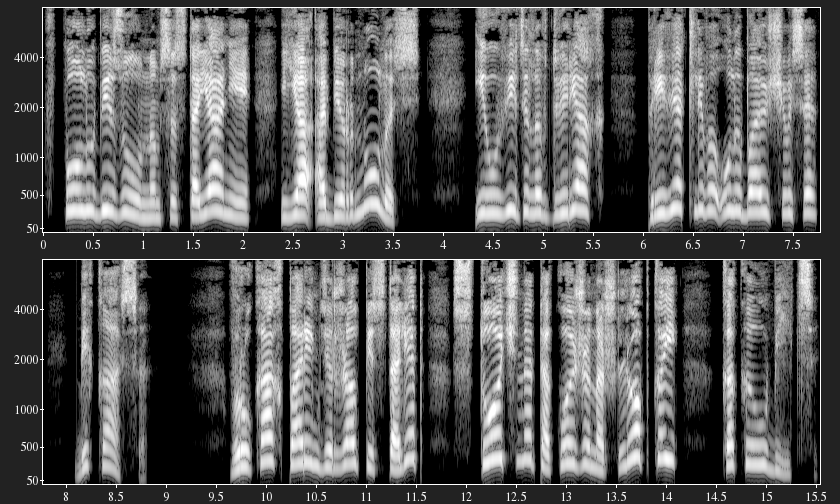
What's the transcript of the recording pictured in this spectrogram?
В полубезумном состоянии я обернулась и увидела в дверях приветливо улыбающегося Бекаса. В руках парень держал пистолет с точно такой же нашлепкой, как и убийцы.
